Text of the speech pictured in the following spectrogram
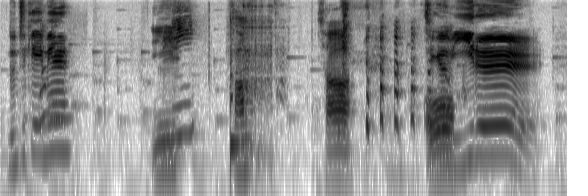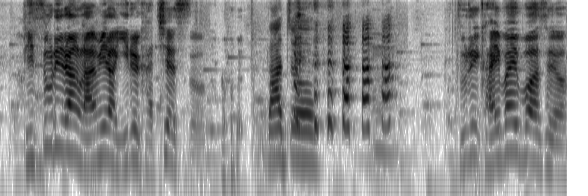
눈치 게임 1. 2, 3. 자, 지금 오. 2를 빗소리랑 람이랑 2를 같이 했어. 맞아. 음. 둘이 가위바위보 하세요.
